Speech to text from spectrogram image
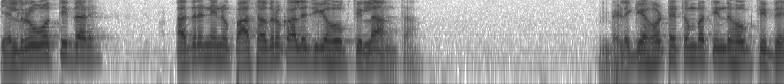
ಎಲ್ಲರೂ ಓದ್ತಿದ್ದಾರೆ. ಆದರೆ ನೀನು ಪಾಸಾದರೂ ಕಾಲೇಜಿಗೆ ಹೋಗ್ತಿಲ್ಲ ಅಂತ. ಬೆಳಗ್ಗೆ ಹೊಟ್ಟೆ ತುಂಬ ತಿಂದು ಹೋಗ್ತಿದ್ದೆ.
